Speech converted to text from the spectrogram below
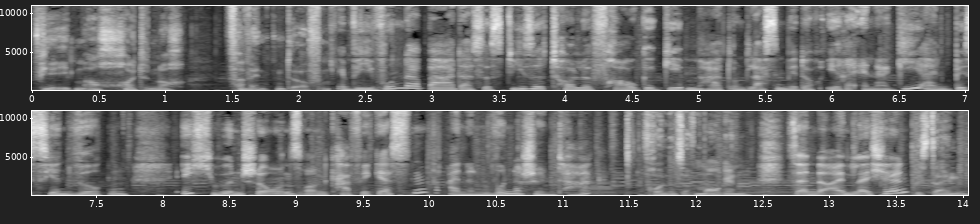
wir eben auch heute noch verwenden dürfen. Wie wunderbar, dass es diese tolle Frau gegeben hat und lassen wir doch ihre Energie ein bisschen wirken. Ich wünsche unseren Kaffeegästen einen wunderschönen Tag. Freuen uns auf morgen. Sende ein Lächeln. Bis dahin.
